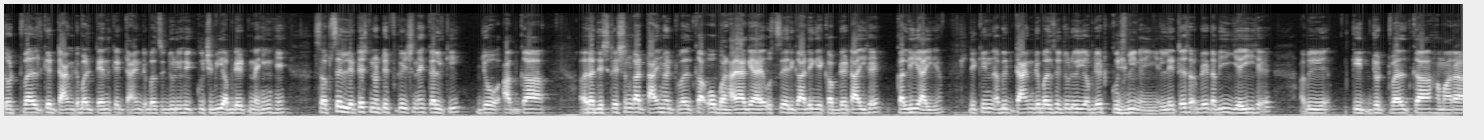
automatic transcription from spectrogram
तो ट्वेल्थ के टाइम टेबल टेंथ के टाइम टेबल से जुड़ी हुई कुछ भी अपडेट नहीं है। सबसे लेटेस्ट नोटिफिकेशन है कल की, जो आपका रजिस्ट्रेशन का टाइम है ट्वेल्थ का, वो बढ़ाया गया है। उससे रिगार्डिंग एक अपडेट आई है, कल ही आई है। लेकिन अभी टाइम टेबल से जुड़ी हुई अपडेट कुछ भी नहीं है। लेटेस्ट अपडेट अभी यही है, अभी कि जो ट्वेल्थ का हमारा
